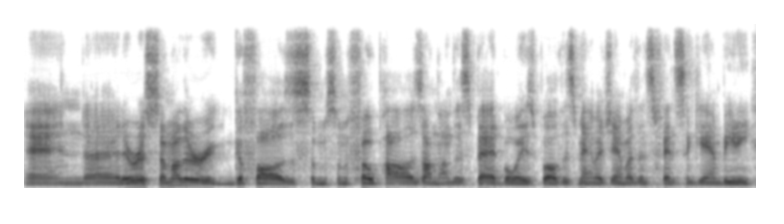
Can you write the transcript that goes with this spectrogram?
And uh, there were some other guffaws, some some faux pas on, on this bad boy as well. This Mamma Jamma, this Vincent Gambini.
